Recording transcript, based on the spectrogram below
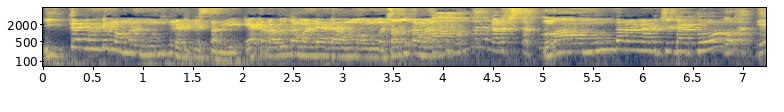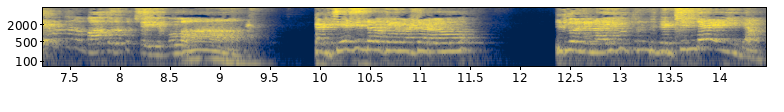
ఇక్కడ నుండి మమ్మల్ని ముందుకు నడిపిస్తాను ఎక్కడ అడుగుతామండి చదువుతామండి? ముందు నడుచుటకు. మా ముందర నడుచుటకు. ఒక దేవతను మా కొరకు ఆ, కానీ చేసిన తర్వాత ఏమంటాడు ఇదిగో నేను ఐగుప్తు నుండి తెచ్చిందే ఈ దేవత.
